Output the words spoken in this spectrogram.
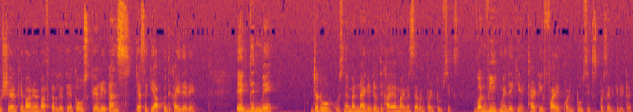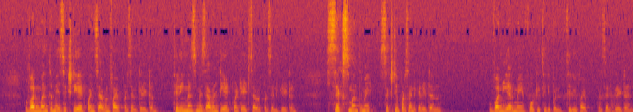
उस शेयर के बारे में बात कर लेते हैं। तो उसके रिटर्न्स जैसे कि आपको दिखाई दे रहे हैं, एक दिन में ज़रूर उसने नेगेटिव दिखाया है minus seven point two six one week में देखिए thirty five point two six percent के रिटर्न वन मंथ में sixty eight point seven five percent के रिटर्न थ्री मंथ्स में seventy eight point eight seven percent के रिटर्न सिक्स मंथ में सिक्सटी परसेंट के रिटर्न, वन ईयर में forty three point three five percent के रिटर्न,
